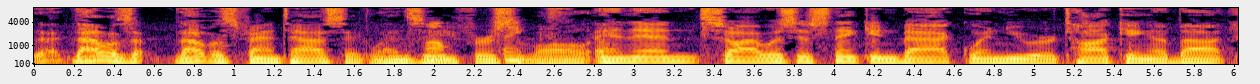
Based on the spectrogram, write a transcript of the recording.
That, that was that was fantastic, Lindsay. Oh, first of all, and then so I was just thinking back when you were talking about.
